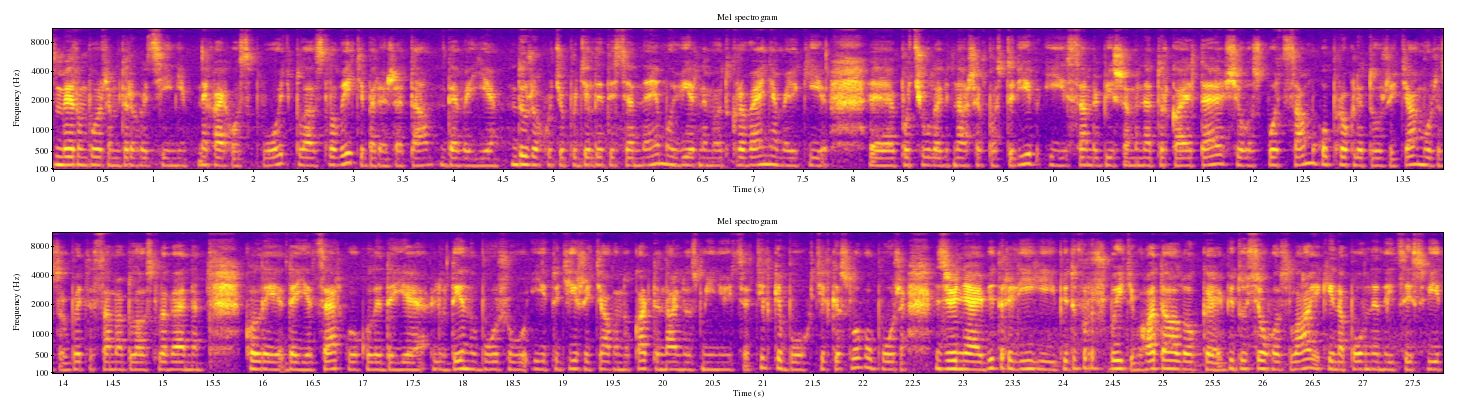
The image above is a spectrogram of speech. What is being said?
З миром Божим, дорогоцінні, нехай Господь благословить і береже там, де ви є. Дуже хочу поділитися неймовірними откровеннями, які е, почула від наших пасторів, і саме більше мене торкає те, що Господь самого проклятого життя може зробити саме благословенне, коли дає церкву, коли дає людину Божу, і тоді життя воно кардинально змінюється. Тільки Бог, тільки Слово Боже звільняє від релігії, від ворожбитів, гадалок, е, від усього зла, який наповнений цей світ.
